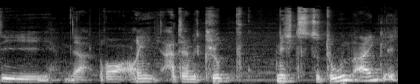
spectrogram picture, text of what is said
Die ja, hat ja mit Club nichts zu tun eigentlich.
